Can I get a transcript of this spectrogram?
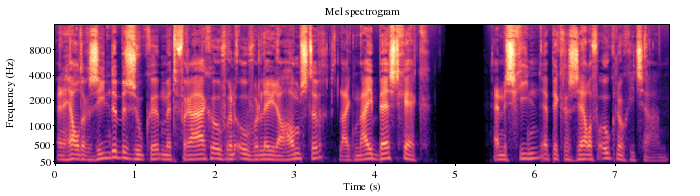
Een helderziende bezoeken met vragen over een overleden hamster lijkt mij best gek. En misschien heb ik er zelf ook nog iets aan.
